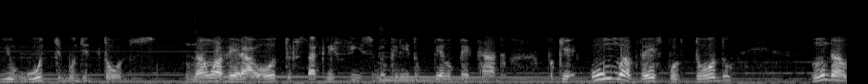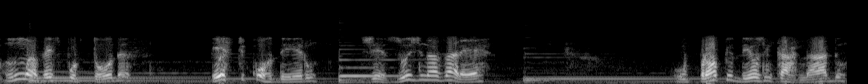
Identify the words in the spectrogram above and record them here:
e o último de todos. Não haverá outro sacrifício, meu querido, pelo pecado, porque uma vez por todo uma, uma vez por todas, este Cordeiro, Jesus de Nazaré, o próprio Deus encarnado,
